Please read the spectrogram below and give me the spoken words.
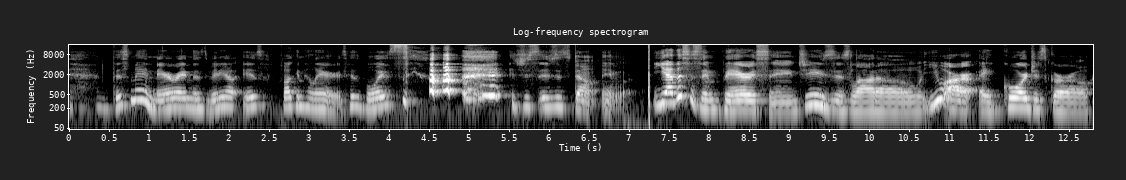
This man narrating this video is fucking hilarious. His voice. it's just it's just dumb. Anyway. Yeah, this is embarrassing. Jesus, Latto. You are a gorgeous girl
